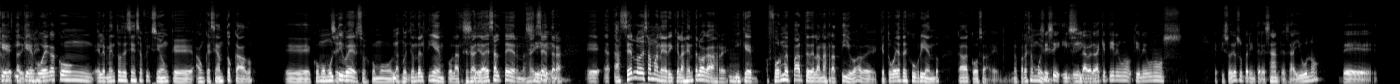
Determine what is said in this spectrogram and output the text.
que, y que diferente. juega con elementos de ciencia ficción que, aunque se han tocado, eh, como multiversos, como la cuestión del tiempo, las realidades alternas, Sí. etcétera. eh, a- hacerlo de esa manera y que la gente lo agarre y que forme parte de la narrativa, de que tú vayas descubriendo cada cosa, eh, me parece muy sí, bien. sí, y, y Sí. la verdad que tiene, uno, tiene unos episodios súper interesantes. Hay uno de,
